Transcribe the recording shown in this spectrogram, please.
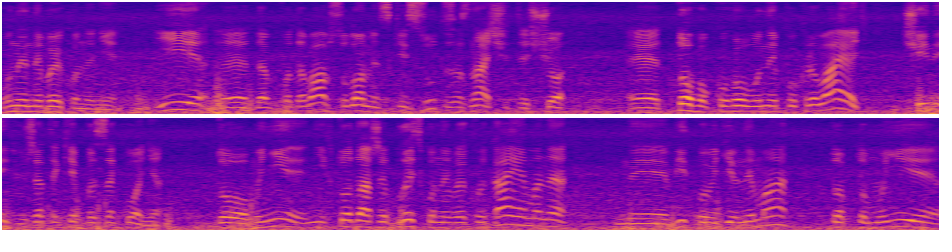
вони не виконані. І е, подавав Солом'янський суд зазначити, що е, того, кого вони покривають, чинить вже таке беззаконня. То мені ніхто навіть близько не викликає мене, не, відповідів нема. Тобто мої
